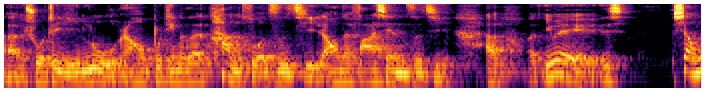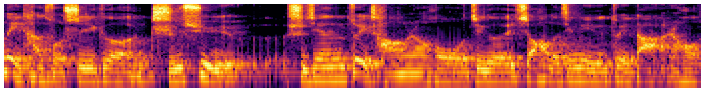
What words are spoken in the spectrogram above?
呃说这一路，然后不停的在探索自己，然后在发现自己，啊呃，因为向内探索是一个持续时间最长，然后这个消耗的精力最大，然后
